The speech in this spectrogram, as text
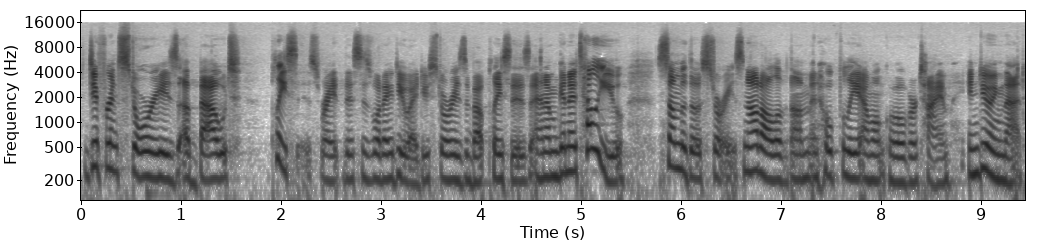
different stories about places, right? This is what I do. I do stories about places, and I'm going to tell you some of those stories, not all of them, and hopefully I won't go over time in doing that.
